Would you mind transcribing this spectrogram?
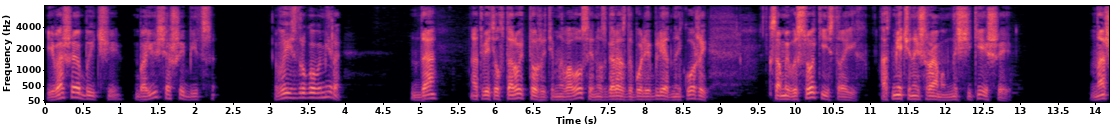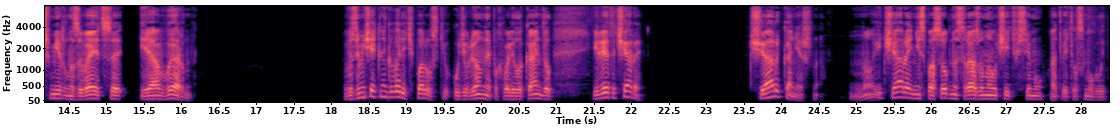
и ваши обычаи, боюсь ошибиться. Вы из другого мира? Да, — ответил второй, тоже темноволосый, но с гораздо более бледной кожей, самый высокий из троих, отмеченный шрамом на щеке и шее. Наш мир называется Иаверн. Вы замечательно говорите по-русски, — удивленная похвалила Кайндл. Или это чары? — Чары, конечно. Но и чары не способны сразу научить всему, — ответил Смуглый.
